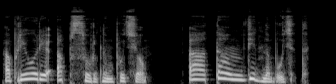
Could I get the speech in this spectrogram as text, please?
априори абсурдным путем? А там видно будет.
